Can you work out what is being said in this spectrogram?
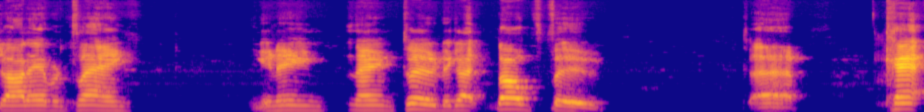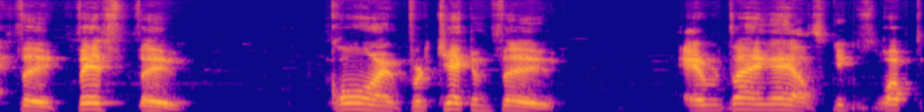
got everything you need name too. They got dog food, uh, cat food, fish food, corn for chicken food, everything else. You can swap. The,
